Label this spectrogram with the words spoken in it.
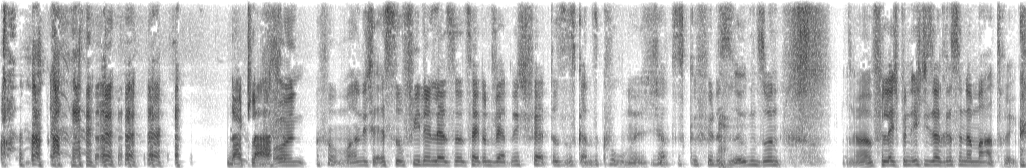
Na klar. Und Oh Mann, ich esse so viel in letzter Zeit und werde nicht fett. Das ist ganz komisch. Ich habe das Gefühl, das ist irgend so ein. Ja, vielleicht bin ich dieser Riss in der Matrix.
